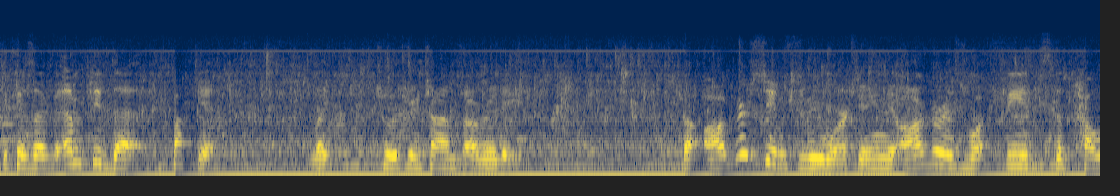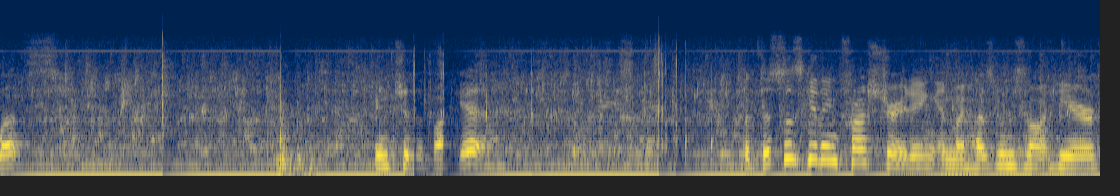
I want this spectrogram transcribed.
because I've emptied that bucket like two or three times already. The auger seems to be working. The auger is what feeds the pellets into the bucket. But this is getting frustrating and my husband's not here.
